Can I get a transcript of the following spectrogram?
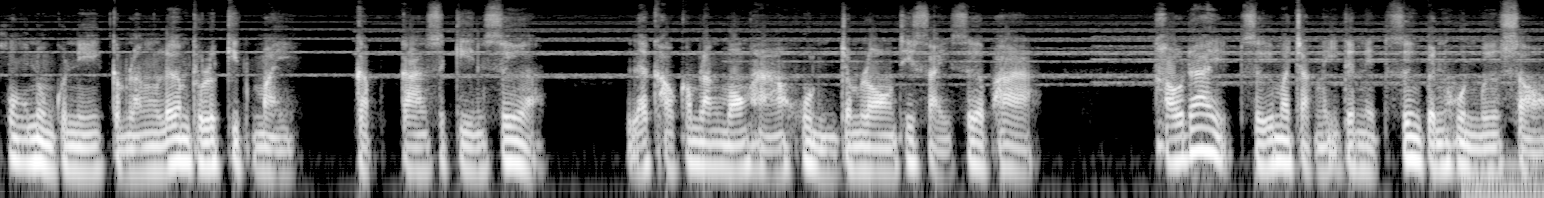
ชายหนุ่มคนนี้กำลังเริ่มธุรกิจใหม่กับการสกรีนเสื้อ และเขากำลังมองหาหุ่นจำลองที่ใส่เสื้อผ้า เขาได้ซื้อมาจากในอินเทอร์เน็ต ซึ่งเป็นหุ่นมือสอง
